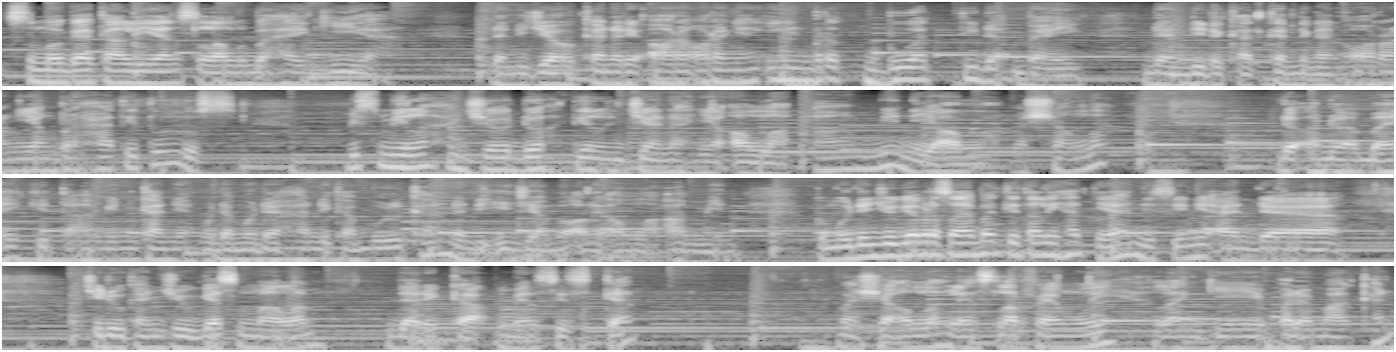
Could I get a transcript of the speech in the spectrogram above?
Semoga kalian selalu bahagia dan dijauhkan dari orang-orang yang ingin berbuat tidak baik dan didekatkan dengan orang yang berhati tulus. Bismillah jodoh tiljanahnya Allah. Amin ya Allah. Masya Allah. Doa-doa baik kita aminkan ya. Mudah-mudahan dikabulkan dan diijabah oleh Allah. Amin. Kemudian juga persahabat kita lihat ya. Di sini ada cidukan juga semalam dari Kak Melsiska. Masya Allah Leslar Family lagi pada makan.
